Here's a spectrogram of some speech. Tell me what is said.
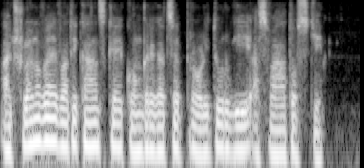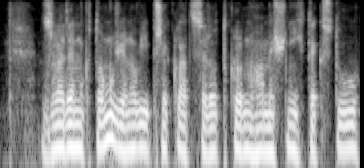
a členové Vatikánské kongregace pro liturgii a svátosti. Vzhledem k tomu, že nový překlad se dotkl mnoha mešních textů,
